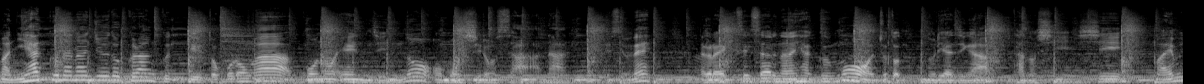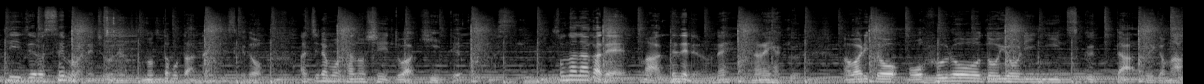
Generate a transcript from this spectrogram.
まあ、270度クランクっていうところがこのエンジンの面白さなんですよね。だから XSR700 もちょっと乗り味が楽しいし、まあ、MT-07 はねちょっとね乗ったことはないんですけどあちらも楽しいとは聞いております。そんな中で、まあ、テネレのね700、まあ、割とオフロード寄りに作ったというかまあ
